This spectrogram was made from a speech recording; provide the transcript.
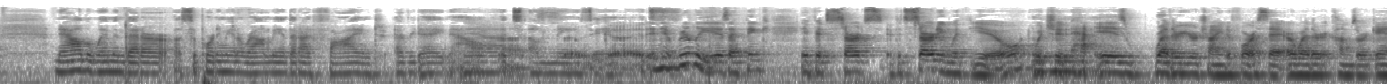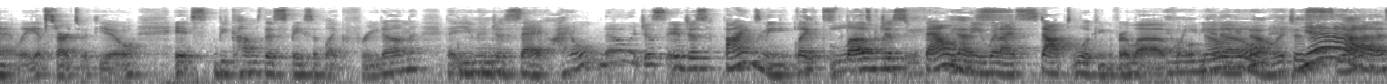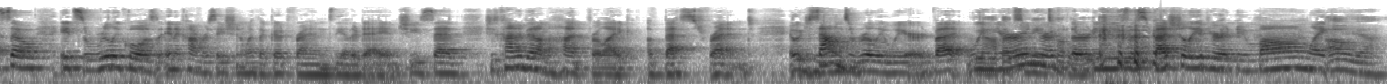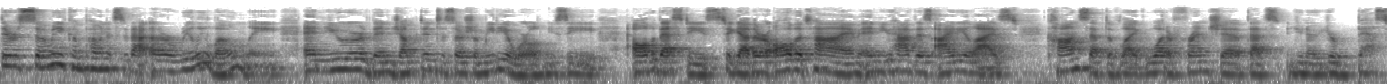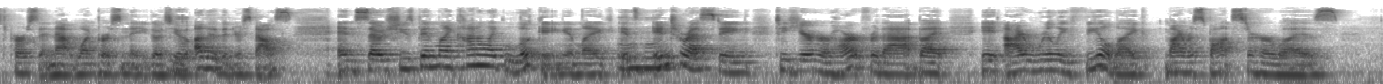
now the women that are supporting me and around me and that I find every day now, yeah, it's amazing. So good. And it really is. I think if it starts, if it's starting with you, which mm-hmm. it ha- is, whether you're trying to force it or whether it comes organically, it starts with you. It becomes this space of like freedom that you mm-hmm. can just say, I don't know. It just, it just finds me. Like it's, love it's just found yes. me when I stopped looking for love. And when you know, you know, you know. It just, yeah. So it's really cool. I was in a conversation with a good friend the other day, and she said she's kind of been on the hunt for like a best friend, which mm-hmm. sounds really weird. But when you're in your totally. 30s, especially if you're a new mom, like oh yeah, there's so many components to that that are really lonely, and you are then jumped into social media world, and you see all the besties together all the time, and you have this idealized concept of like what a friendship that's you know your best person that one person that you go to yep. other than your spouse and so she's been like kind of like looking and like it's mm-hmm. interesting to hear her heart for that but it i really feel like my response to her was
